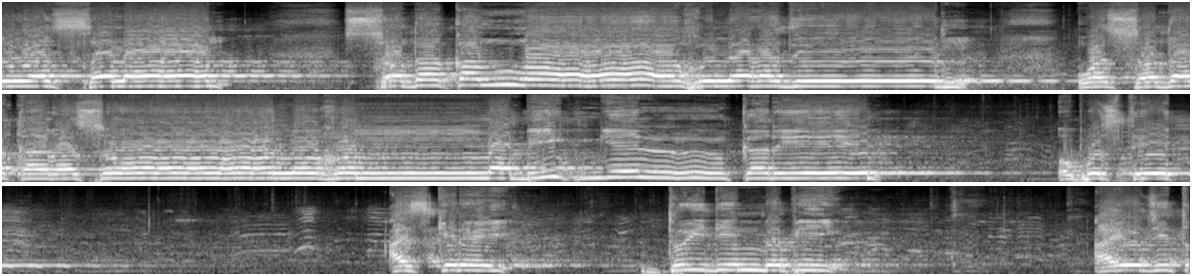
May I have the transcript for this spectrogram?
والسلام صدق الله العظيم وصدق رسوله النبي الكريم উপস্থিত আজকের এই দুই দিন ব্যাপী আয়োজিত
